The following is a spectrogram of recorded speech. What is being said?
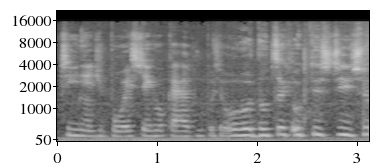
teenage boys tegen elkaar roepen. Zo, oh, dat zegt autistisch. eh."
